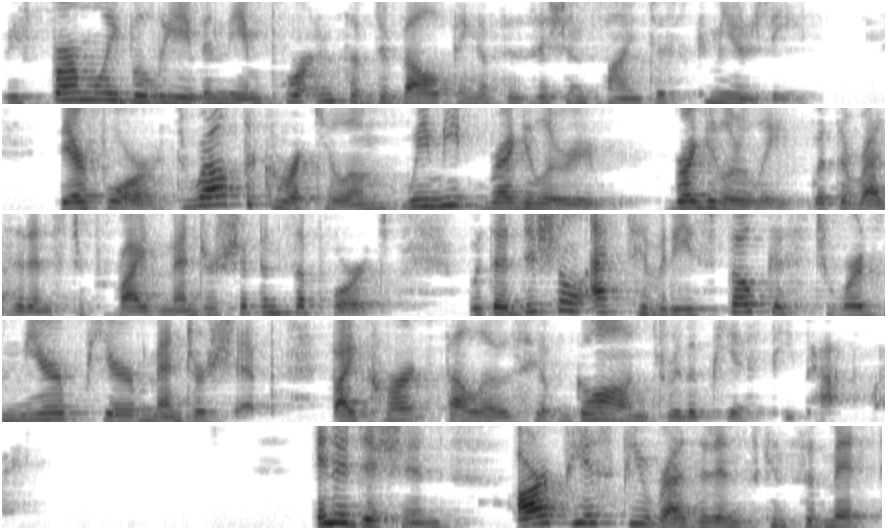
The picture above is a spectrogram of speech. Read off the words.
We firmly believe in the importance of developing a physician scientist community Therefore, throughout the curriculum, we meet regularly, regularly with the residents to provide mentorship and support, with additional activities focused towards near peer mentorship by current fellows who have gone through the PSP pathway. In addition, our PSP residents can submit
